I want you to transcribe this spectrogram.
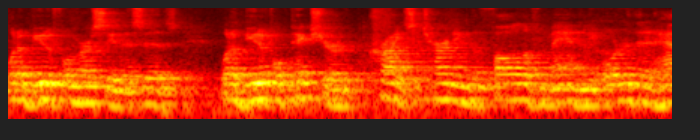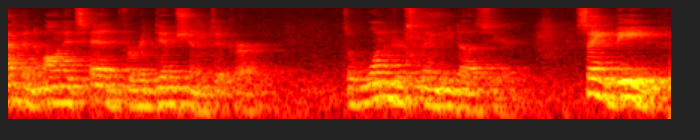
What a beautiful mercy this is. What a beautiful picture of Christ turning the fall of man in the order that it happened on its head for redemption to occur. It's a wondrous thing he does here. St. Bede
